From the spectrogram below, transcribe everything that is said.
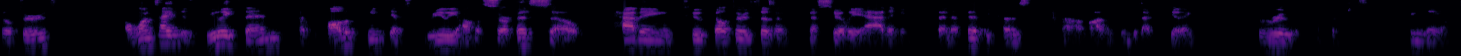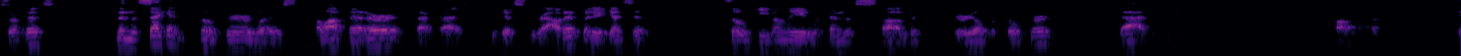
filters. Uh, one type is really thin, but all the paint gets really on the surface, so having two filters doesn't necessarily add any benefit because uh, a lot of paint is actually getting through just on the surface. Then the second filter was a lot better. In fact, that it gets throughout it, but it gets it so evenly within this uh, the material of the filter that uh,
